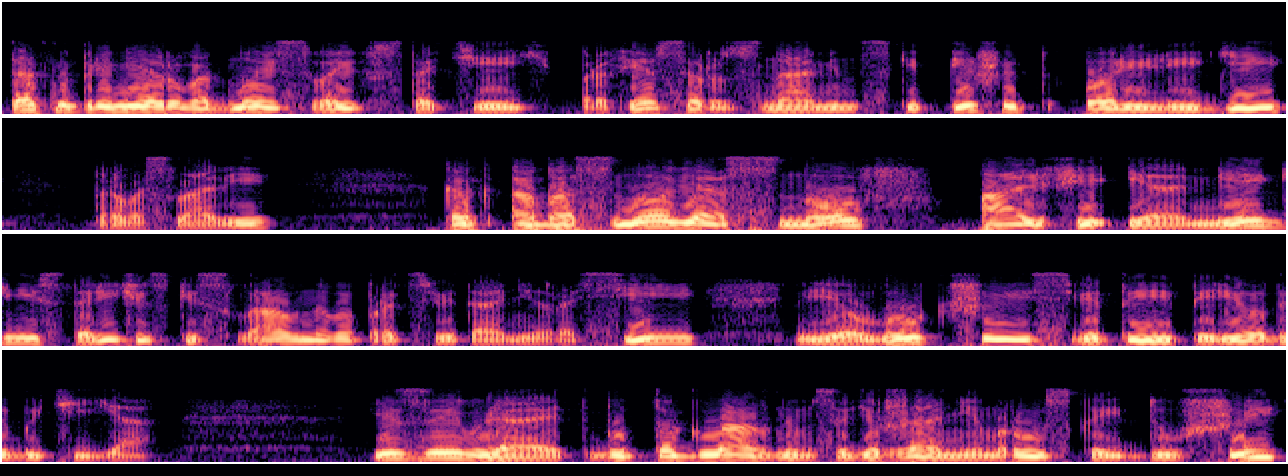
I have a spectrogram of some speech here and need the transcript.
Так, например, в одной из своих статей профессор Знаменский пишет о религии, православии, как об основе основ альфе и омеге исторически славного процветания России в ее лучшие святые периоды бытия, и заявляет, будто главным содержанием русской души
